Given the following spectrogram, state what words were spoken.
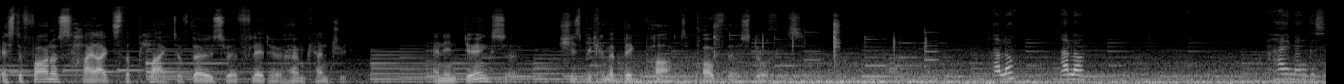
Estefanos highlights the plight of those who have fled her home country. And in doing so, she's become a big part of those stories. Hello? Hello? Hi, Mangus.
